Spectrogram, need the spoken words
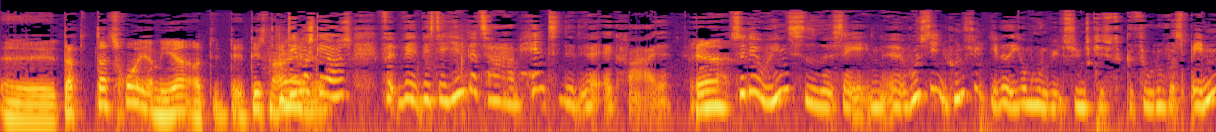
Øh, der, der tror jeg mere, og det, det, det snakker Men det er jeg- måske også, for hvi- hvis det er hende, der tager ham hen til det der akvarie, Ja, så det er jo hendes side af sagen. Øh, Hun, synes, hun synes, jeg ved ikke, om hun ville synes, Cthulhu var spændende,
